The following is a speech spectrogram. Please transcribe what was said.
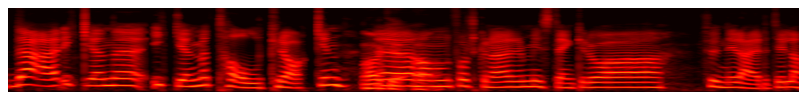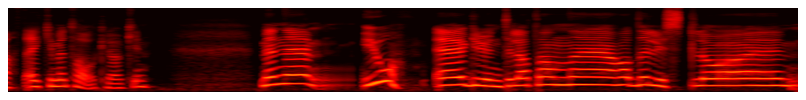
Det er ikke en, eh, ikke en metallkraken Ok, eh, ja. han forskeren her mistenker å ha funnet reiret til. Da. Det er ikke metallkraken. Men jo, grunnen til at han hadde lyst til å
